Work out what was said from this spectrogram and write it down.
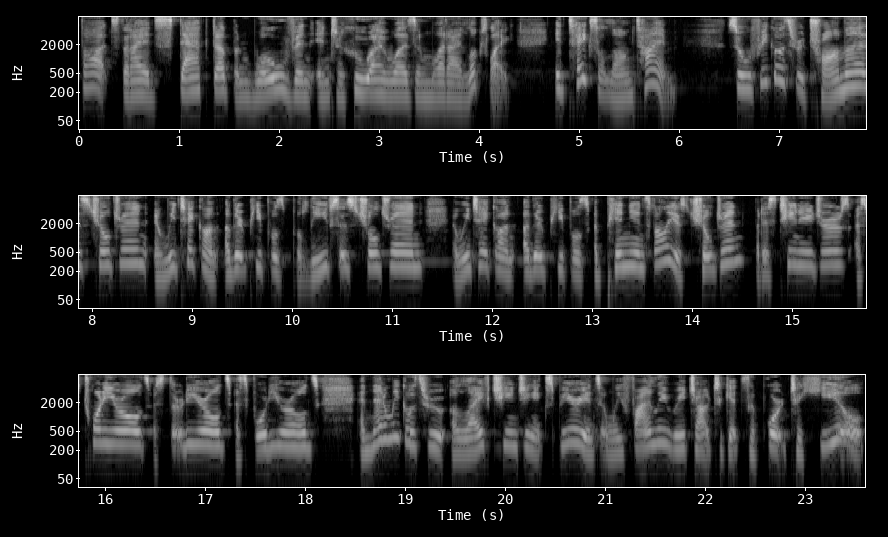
thoughts that I had stacked up and woven into who I was and what I looked like? It takes a long time. So, if we go through trauma as children and we take on other people's beliefs as children and we take on other people's opinions, not only as children, but as teenagers, as 20 year olds, as 30 year olds, as 40 year olds, and then we go through a life changing experience and we finally reach out to get support to heal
